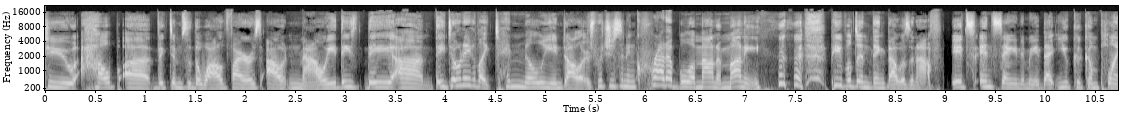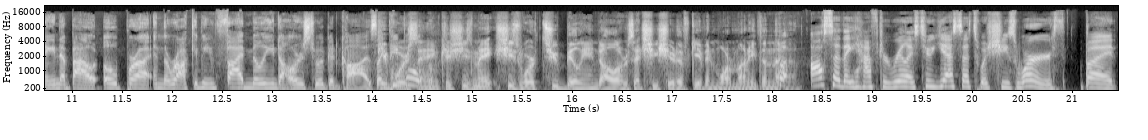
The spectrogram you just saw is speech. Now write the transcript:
to help uh, victims of the wildfires out in Maui. They they um, they donated like ten million dollars, which is an incredible amount of money. People didn't think that was enough. It's insane to me that you could complain about Oprah and The Rock giving five million dollars to a good cause. Like people, were saying because she's made, she's worth two billion dollars that she should have given more money than that. also they have to realize too yes that's what she's worth but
